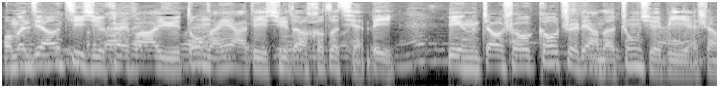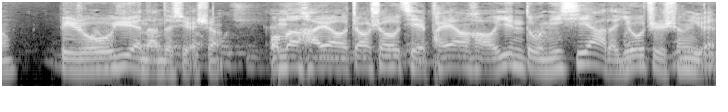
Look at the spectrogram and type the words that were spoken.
我们将继续开发与东南亚地区的合作潜力，并招收高质量的中学毕业生。比如越南的学生，我们还要招收且培养好印度尼西亚的优质生源，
